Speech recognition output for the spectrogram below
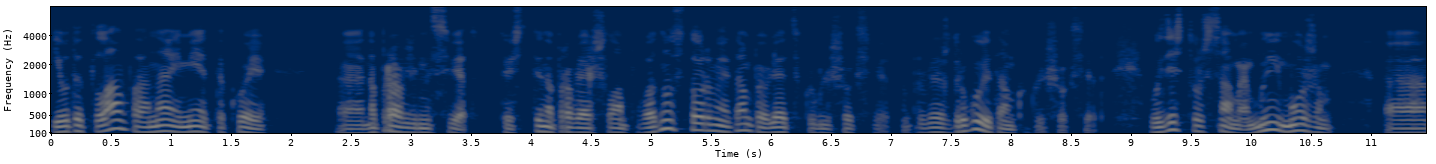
и вот эта лампа, она имеет такой Э, направленный свет. То есть ты направляешь лампу в одну сторону, и там появляется кругляшок света. Направляешь в другую, и там кругляшок света. Вот здесь то же самое. Мы можем э,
